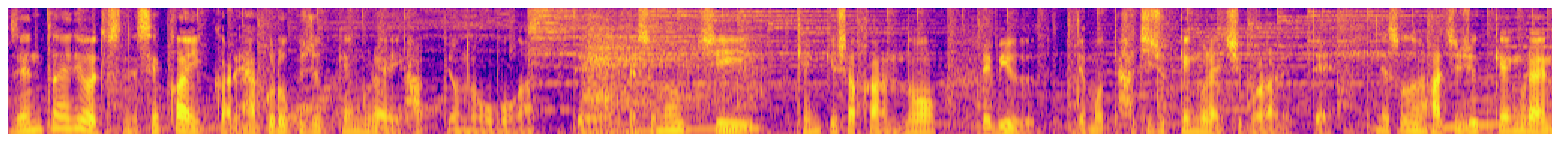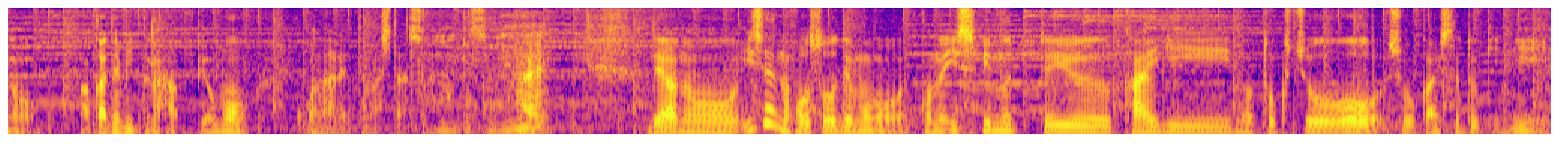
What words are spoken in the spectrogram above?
全体ではですね世界から160件ぐらい発表の応募があってでそのうち研究者間のレビューでもって80件ぐらいに絞られてでその80件ぐらいのアカデミックな発表も行われてました。そうなんですね。はい、であの以前の放送でもこの ISPIM っていう会議の特徴を紹介した時に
